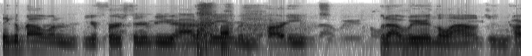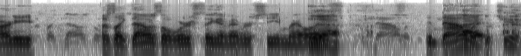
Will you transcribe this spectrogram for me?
think, about when your first interview you had with me when Hardy was when I, we were in the lounge and Hardy was like, "That was the worst thing I've ever seen in my life." And now I- look at you.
